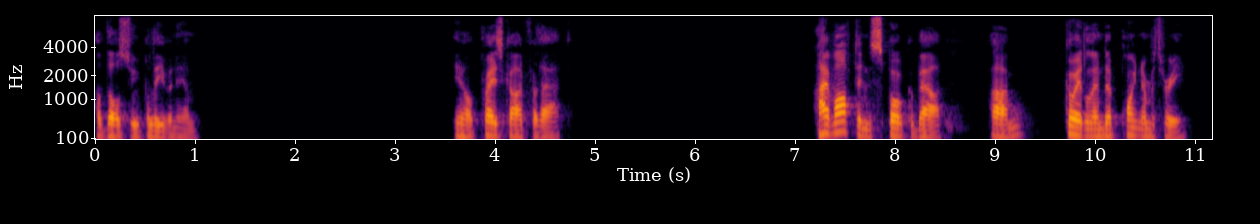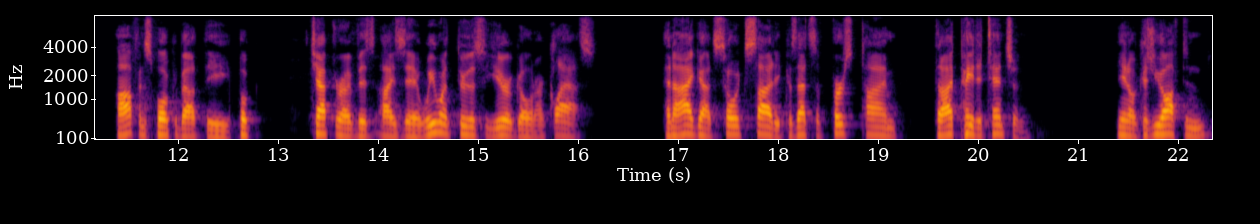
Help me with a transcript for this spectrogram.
of those who believe in him. You know, praise God for that. I've often spoke about, um, go ahead, Linda, point number three. I often spoke about the book, chapter of Isaiah. We went through this a year ago in our class, and I got so excited because that's the first time that I paid attention. You know, because you often,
